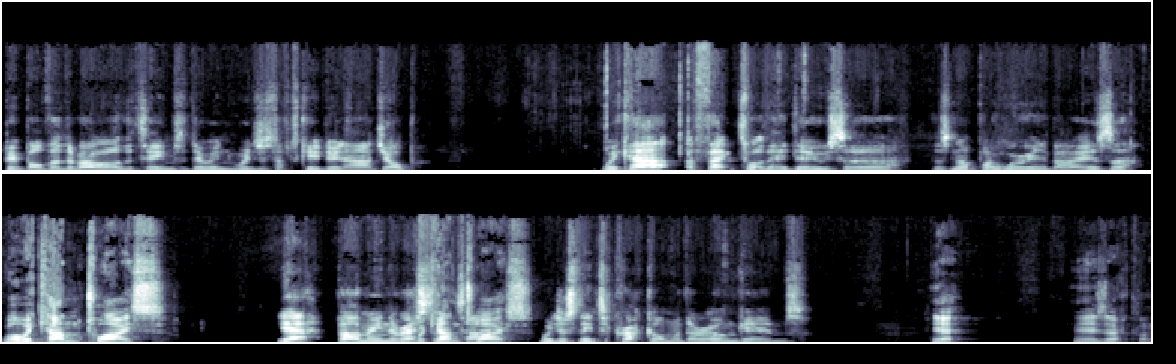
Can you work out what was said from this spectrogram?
be bothered about what other teams are doing. We just have to keep doing our job. We can't affect what they do, so there's no point worrying about it, is there? Well, we can twice. Yeah, but I mean, the rest We of can the time, twice. we just need to crack on with our own games. Yeah, yeah, exactly.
